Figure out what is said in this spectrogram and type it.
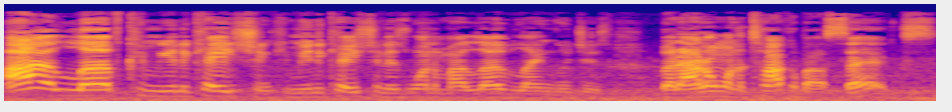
I love communication. Communication is one of my love languages, but I don't want to talk about sex.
